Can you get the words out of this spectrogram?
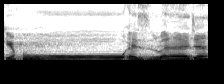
تنكحوا أزواجه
